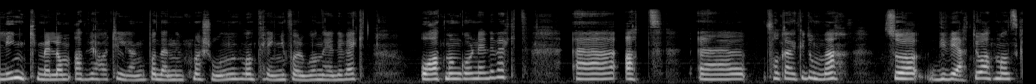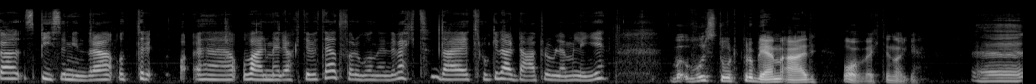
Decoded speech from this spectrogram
link mellom at vi har tilgang på den informasjonen man trenger for å gå ned i vekt, og at man går ned i vekt. Eh, at eh, folk er jo ikke dumme. Så de vet jo at man skal spise mindre og, eh, og være mer i aktivitet for å gå ned i vekt. Det, jeg tror ikke det er der problemet ligger. Hvor stort problem er overvekt i Norge? Uh,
